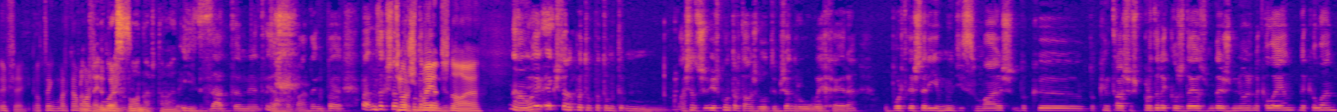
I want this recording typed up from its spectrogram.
enfim, ele tem que marcar mais Pronto, é do gols. Barcelona também. Exatamente. Exato, pá, tenho para- pá, mas a questão Jorge é que para contratar- Mendes, não é? Não, é, é questão que para tu, para tu meter, hum, às vezes ir contratar um jogador tipo género o Herrera, o Porto gastaria muitíssimo mais do que, do que entre aspas, perder aqueles 10, 10 milhões naquele ano, naquele ano,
